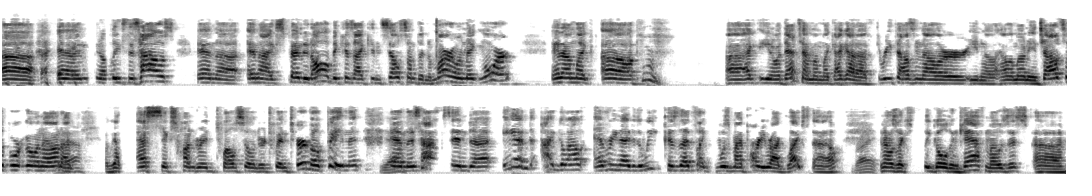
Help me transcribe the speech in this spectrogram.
uh, and, you know, lease this house and, uh, and I spend it all because I can sell something tomorrow and make more. And I'm like, uh, poof, uh, you know, at that time, I'm like, I got a three thousand dollar, you know, alimony and child support going on. Yeah. I've, I've got S 600 12 cylinder twin turbo payment yeah. and this house, and uh, and I go out every night of the week because that's like was my party rock lifestyle. Right. And I was like, holy golden calf, Moses. Uh,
